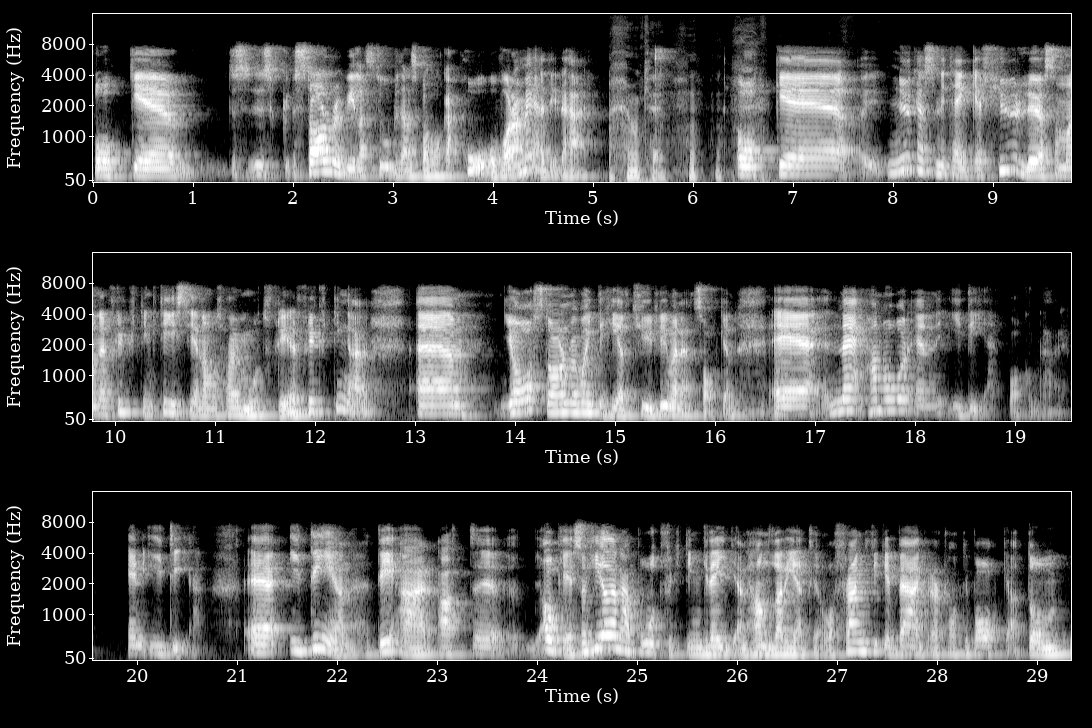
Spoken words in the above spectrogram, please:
Och eh, Starmer vill att Storbritannien ska haka på och vara med i det här. Okej. Okay. och eh, nu kanske ni tänker, hur löser man en flyktingkris genom att ta emot fler flyktingar? Eh, ja, Starmer var inte helt tydlig med den saken. Eh, nej, han har en idé bakom det här. En idé. Eh, idén, det är att, eh, okej, okay, så hela den här båtflyktinggrejen handlar egentligen om att Frankrike vägrar ta tillbaka de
